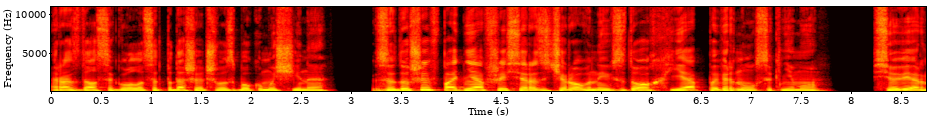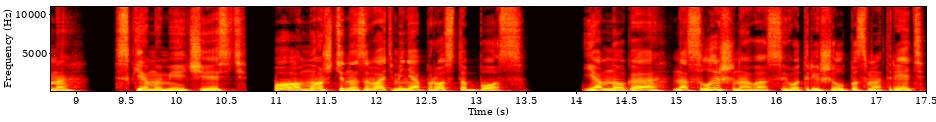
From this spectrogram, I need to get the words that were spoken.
раздался голос от подошедшего сбоку мужчины. Задушив поднявшийся разочарованный вздох, я повернулся к нему. «Все верно. С кем имею честь? О, можете называть меня просто босс. Я много наслышан о вас, и вот решил посмотреть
